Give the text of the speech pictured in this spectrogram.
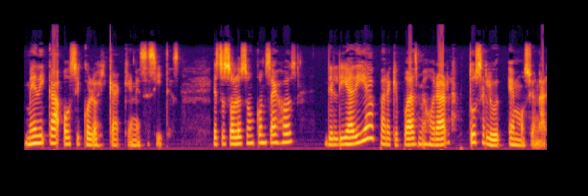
médica o psicológica que necesites. Estos solo son consejos del día a día para que puedas mejorar tu salud emocional.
